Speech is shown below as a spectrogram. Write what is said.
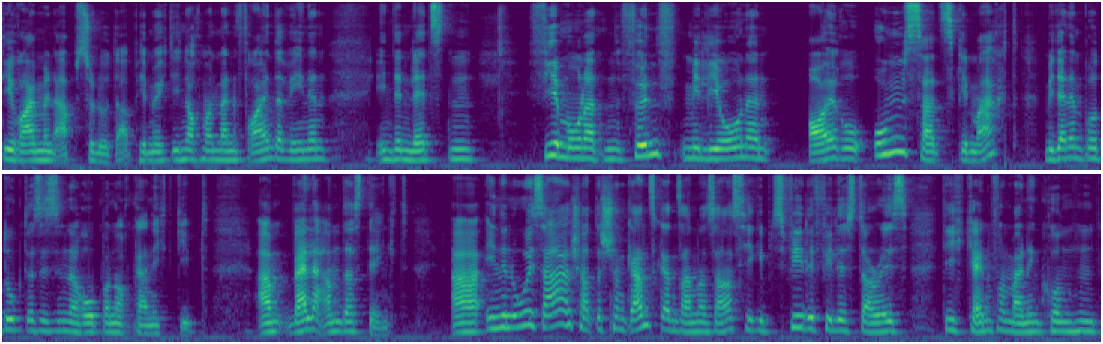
die räumen absolut ab. Hier möchte ich nochmal meinen Freund erwähnen, in den letzten vier Monaten 5 Millionen Euro Umsatz gemacht mit einem Produkt, das es in Europa noch gar nicht gibt, ähm, weil er anders denkt. Äh, in den USA schaut das schon ganz, ganz anders aus. Hier gibt es viele, viele Stories, die ich kenne von meinen Kunden.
